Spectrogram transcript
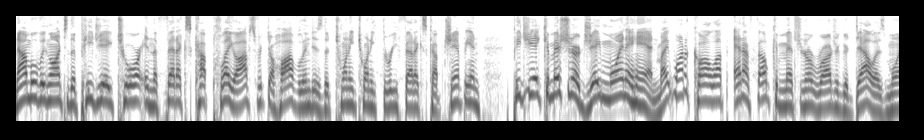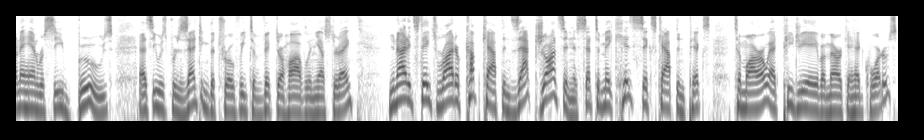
Now moving on to the PGA Tour in the FedEx Cup playoffs. Victor Hovland is the 2023 FedEx Cup champion. PGA Commissioner Jay Monahan might want to call up NFL Commissioner Roger Goodell as Monahan received boos as he was presenting the trophy to Victor Hovland yesterday. United States Ryder Cup captain Zach Johnson is set to make his six captain picks tomorrow at PGA of America headquarters.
